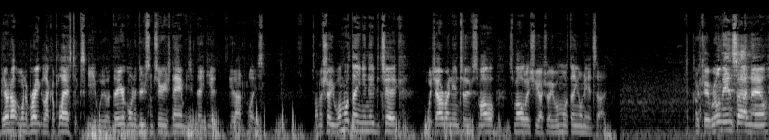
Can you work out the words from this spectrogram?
they're not going to break like a plastic ski wheel. They are going to do some serious damage if they get, get out of place. So I'm going to show you one more thing you need to check, which I run into, small, small issue. I'll show you one more thing on the inside. Okay, we're on the inside now.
